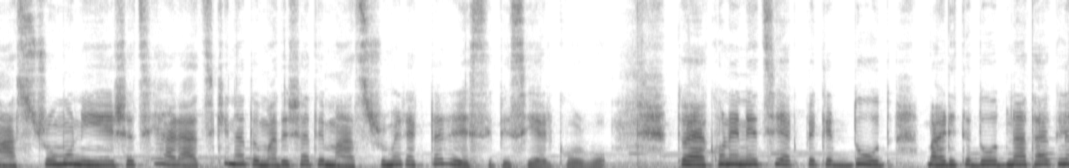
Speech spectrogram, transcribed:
মাশরুমও নিয়ে এসেছি, আর আজকে না তোমাদের সাথে মাশরুমের একটা রেসিপি শেয়ার করব। তো এখন এনেছি এক প্যাকেট দুধ। বাড়িতে দুধ না থাকলে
